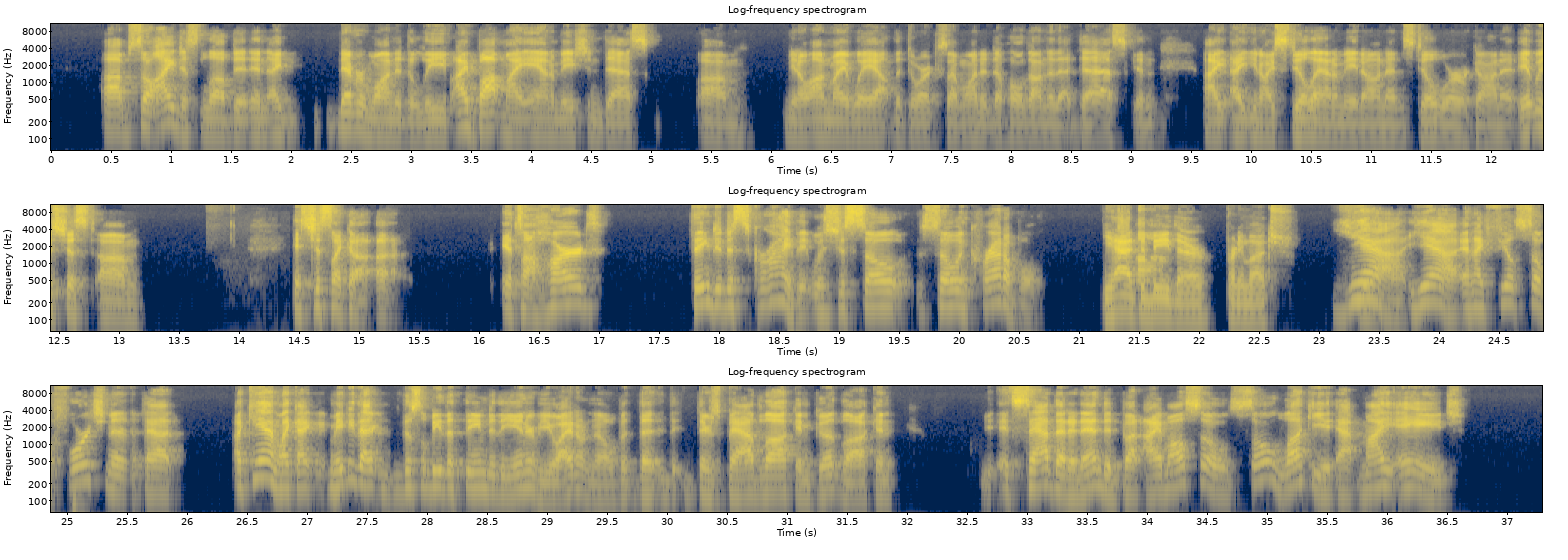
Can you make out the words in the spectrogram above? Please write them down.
Um, so I just loved it, and I never wanted to leave. I bought my animation desk, um, you know, on my way out the door because I wanted to hold on to that desk, and I, I, you know, I still animate on it and still work on it. It was just, um, it's just like a, a it's a hard thing to describe. It was just so so incredible. You had to be Um, there pretty much. Yeah, yeah, and I feel so fortunate that again, like I maybe that this will be the theme to the interview. I don't know, but the, the- there's bad luck and good luck, and it's sad that it ended. But I'm also so lucky at my age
